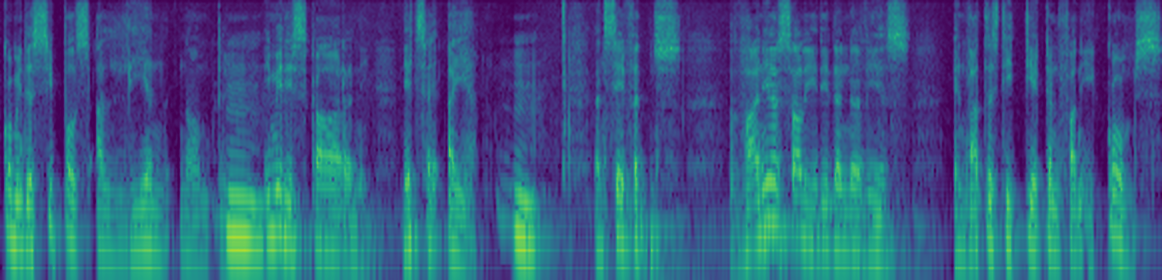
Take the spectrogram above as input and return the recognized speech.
kom die disippels alleen na hom toe. Mm. nie meer die skare nie net sy eie. Mm. en sê vir ons wanneer sal hierdie dinge wees? En wat is die teken van u koms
